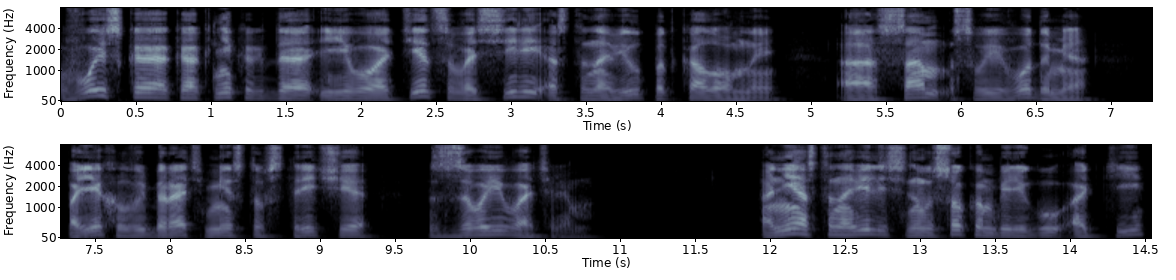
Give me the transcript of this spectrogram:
Войско, как некогда его отец, Василий остановил под Коломной, а сам с воеводами поехал выбирать место встречи с завоевателем. Они остановились на высоком берегу Оки,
